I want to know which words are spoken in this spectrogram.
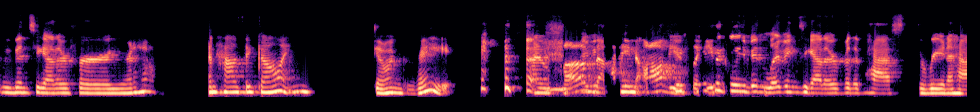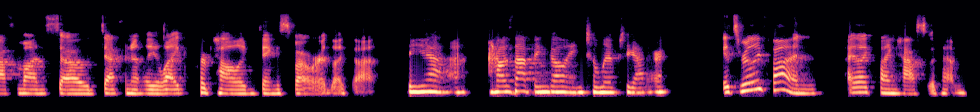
we've been together for a year and a half. And how's it going? Going great. I love mean, that. I mean, obviously, We've basically been living together for the past three and a half months. So definitely like propelling things forward like that. Yeah. How's that been going to live together? It's really fun. I like playing house with him.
